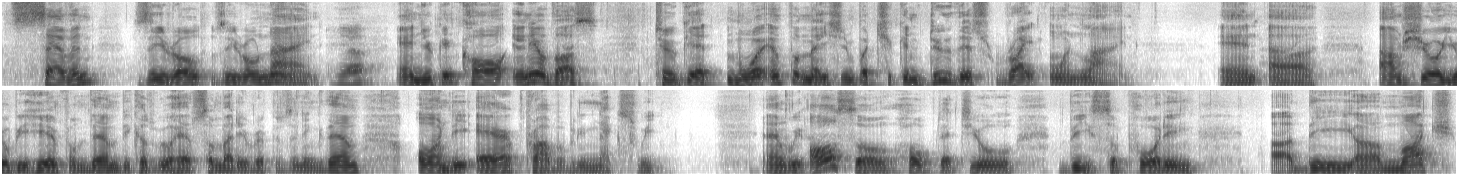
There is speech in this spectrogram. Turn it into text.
7009. Yep. And you can call any of us to get more information, but you can do this right online. And uh, I'm sure you'll be hearing from them because we'll have somebody representing them on the air probably next week. And we also hope that you'll be supporting uh, the uh, march.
